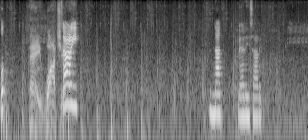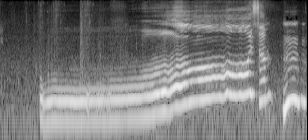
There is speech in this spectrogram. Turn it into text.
Oh, Hey, watch it. sorry. Not very sorry. Awesome. Mm.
